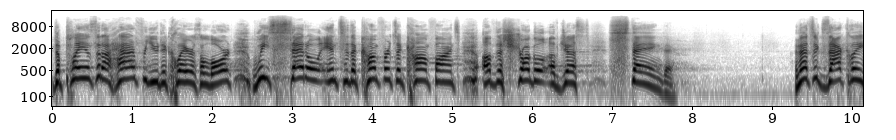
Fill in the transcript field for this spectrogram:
the plans that I have for you, declares the Lord, we settle into the comforts and confines of the struggle of just staying there. And that's exactly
